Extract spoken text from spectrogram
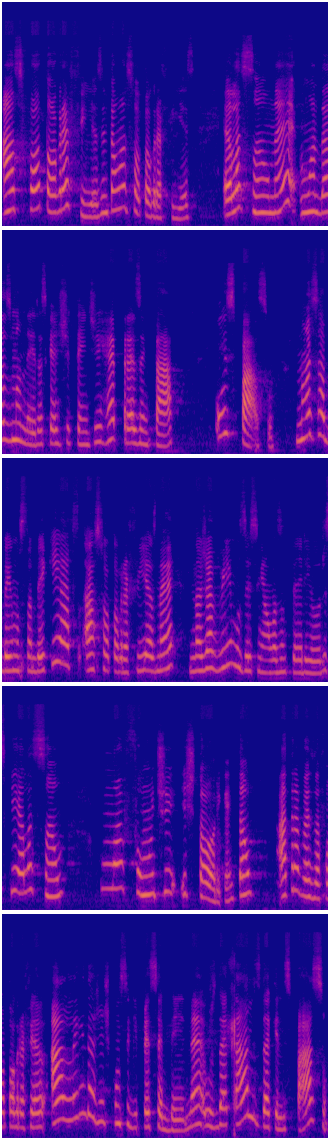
as fotografias. Então, as fotografias, elas são, né, uma das maneiras que a gente tem de representar o espaço. Nós sabemos também que as, as fotografias, né, nós já vimos isso em aulas anteriores, que elas são uma fonte histórica. Então, através da fotografia, além da gente conseguir perceber né, os detalhes daquele espaço,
